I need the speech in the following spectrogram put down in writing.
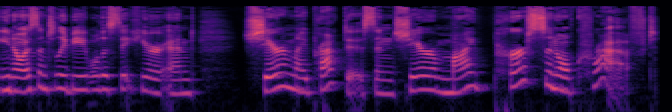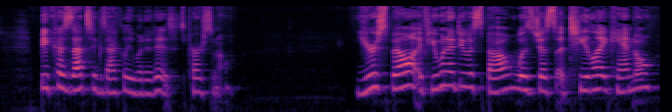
you know, essentially be able to sit here and share my practice and share my personal craft because that's exactly what it is. It's personal. Your spell, if you want to do a spell with just a tea light candle,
